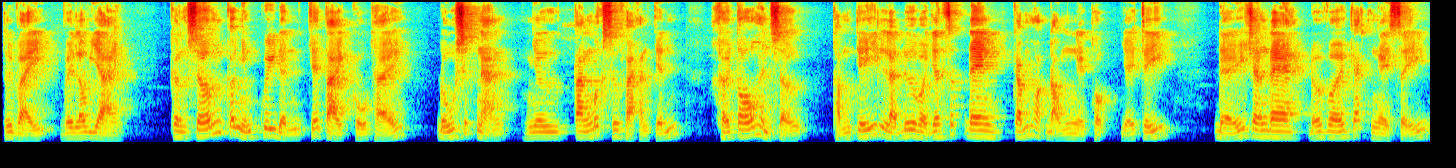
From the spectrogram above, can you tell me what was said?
Tuy vậy, về lâu dài, cần sớm có những quy định chế tài cụ thể đủ sức nặng như tăng mức xử phạt hành chính, khởi tố hình sự, thậm chí là đưa vào danh sách đen cấm hoạt động nghệ thuật giải trí để răng đe đối với các nghệ sĩ,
